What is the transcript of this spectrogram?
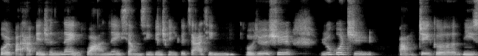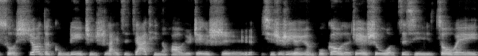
或者把它变成内化、内向性，变成一个家庭。我觉得是，如果只把这个你所需要的鼓励只是来自家庭的话，我觉得这个是其实是远远不够的。这也是我自己作为。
